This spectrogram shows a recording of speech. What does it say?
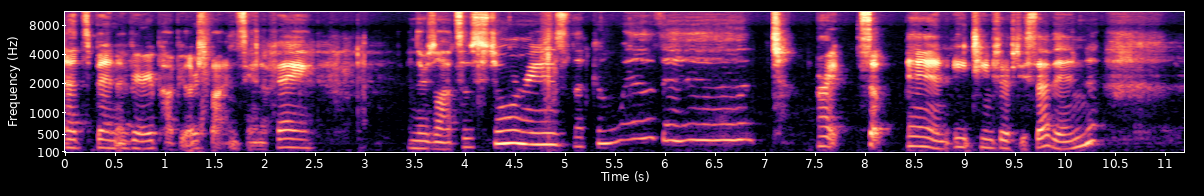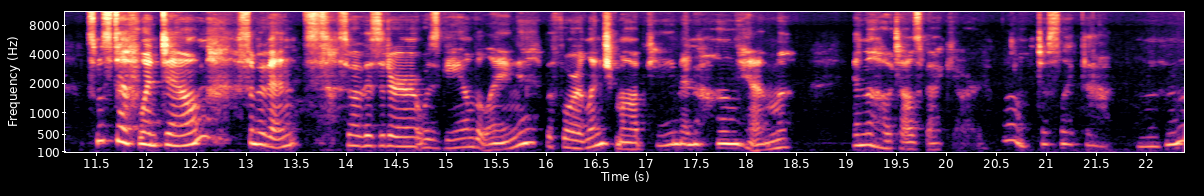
It's been a very popular spot in Santa Fe. And there's lots of stories that go with it. All right, so in 1857, some stuff went down, some events. So a visitor was gambling before a lynch mob came and hung him in the hotel's backyard. Oh, just like that. Mm-hmm.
